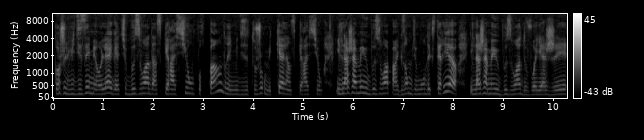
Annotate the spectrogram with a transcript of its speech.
Quand je lui disais, mais Oleg, as-tu besoin d'inspiration pour peindre? Il me disait toujours, mais quelle inspiration? Il n'a jamais eu besoin, par exemple, du monde extérieur. Il n'a jamais eu besoin de voyager,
